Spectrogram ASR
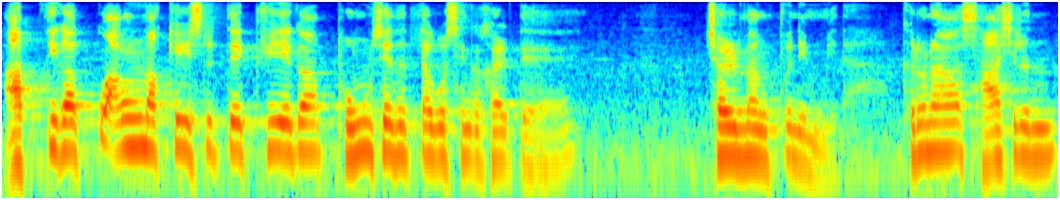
앞뒤가 꽉 막혀 있을 때 기회가 봉쇄됐다고 생각할 때 절망뿐입니다. 그러나 사실은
